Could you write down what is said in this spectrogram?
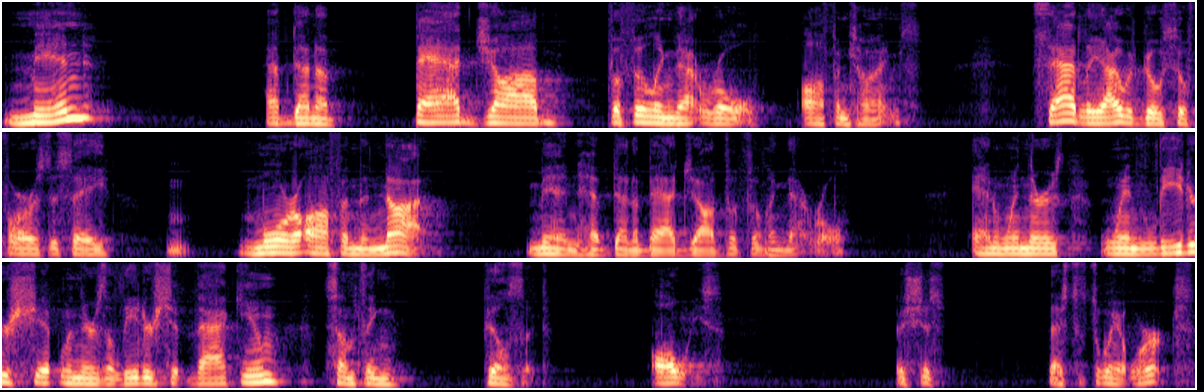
men have done a bad job fulfilling that role oftentimes. Sadly, I would go so far as to say more often than not, men have done a bad job fulfilling that role. And when there's when leadership, when there's a leadership vacuum, something fills it. Always. It's just that's just the way it works.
